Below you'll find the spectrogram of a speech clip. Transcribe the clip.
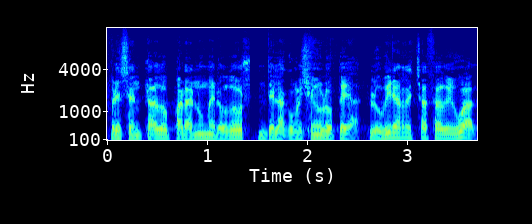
presentado para número dos de la Comisión Europea. Lo hubiera rechazado igual.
